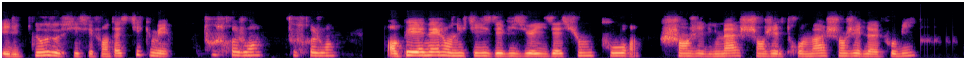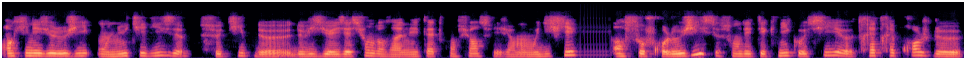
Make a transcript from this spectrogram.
et l'hypnose aussi, c'est fantastique, mais tout se rejoint, tout se rejoint. En PNL, on utilise des visualisations pour changer l'image, changer le trauma, changer la phobie. En kinésiologie, on utilise ce type de, visualisation dans un état de conscience légèrement modifié. En sophrologie, ce sont des techniques aussi euh, très très proches de,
